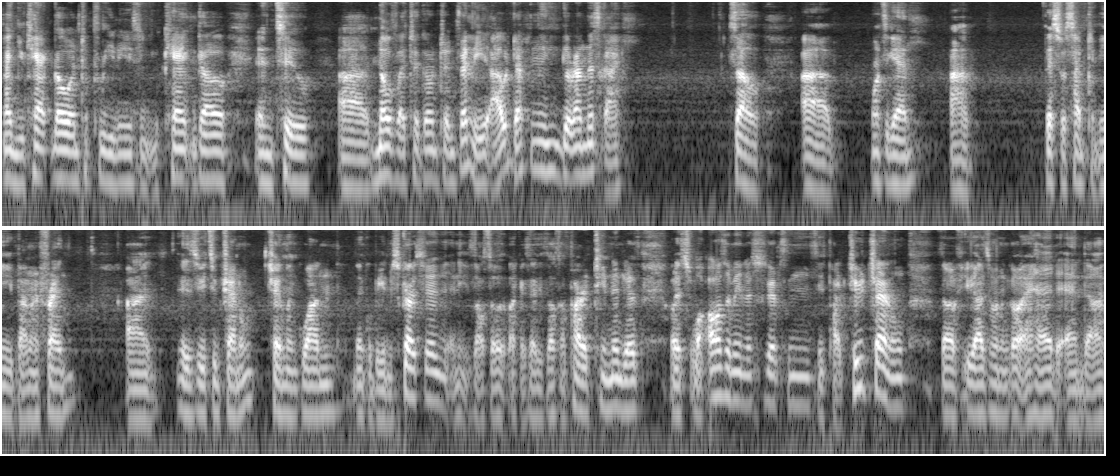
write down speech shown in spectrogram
and you can't go into Pleiades and you can't go into uh, Nova to go into Infinity, I would definitely go around this guy. So, uh, once again, uh, this was sent to me by my friend. Uh, his YouTube channel, Chainlink One, link will be in the description, and he's also, like I said, he's also part of Team Ninjas, which will also be in the description. He's part of two channel, so if you guys want to go ahead and uh,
